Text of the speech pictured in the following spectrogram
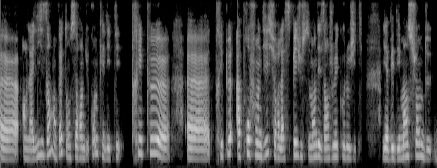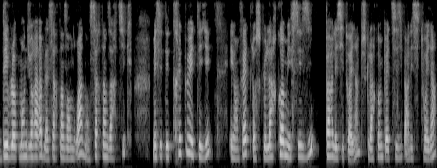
euh, en la lisant, en fait, on s'est rendu compte qu'elle était très peu, euh, euh, très peu approfondie sur l'aspect justement des enjeux écologiques. Il y avait des mentions de développement durable à certains endroits, dans certains articles, mais c'était très peu étayé. Et en fait, lorsque l'ARCOM est saisi par les citoyens, puisque l'ARCOM peut être saisi par les citoyens,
